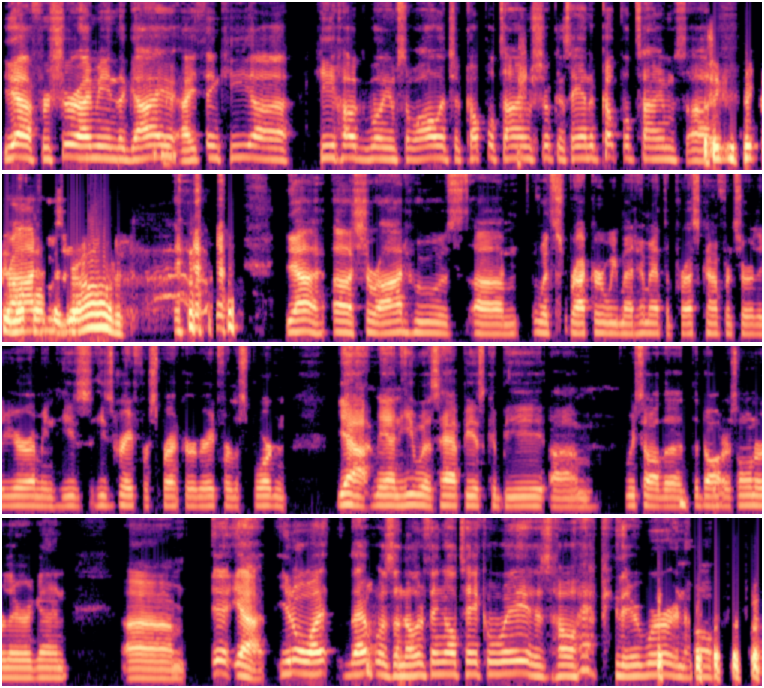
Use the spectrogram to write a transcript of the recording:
yeah, for sure. I mean, the guy, I think he uh he hugged William Sawalich a couple times, shook his hand a couple times. Uh, I think he picked him up Rod, off the ground. yeah, uh Sherrod, who was um with Sprecher. We met him at the press conference earlier. year. I mean, he's he's great for Sprecher, great for the sport. And yeah, man, he was happy as could be. Um we saw the the daughter's owner there again. Um it- yeah, you know what? That was another thing I'll take away is how happy they were and how,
